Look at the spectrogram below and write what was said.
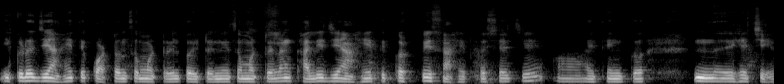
इकडं जे आहे ते कॉटनचं मटेरियल पैठणीचं मटेरियल आणि खाली जे आहे ते कटपीस आहेत. कशाचे? आय थिंक ह्याचे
